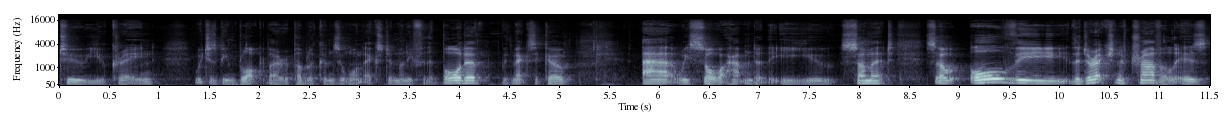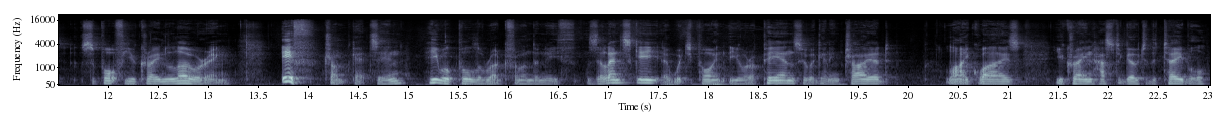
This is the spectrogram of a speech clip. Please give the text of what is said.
to Ukraine, which has been blocked by Republicans who want extra money for the border with Mexico. Uh, we saw what happened at the EU summit. So all the the direction of travel is support for Ukraine lowering. If Trump gets in, he will pull the rug from underneath Zelensky, at which point the Europeans, who are getting tired, likewise, Ukraine has to go to the table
